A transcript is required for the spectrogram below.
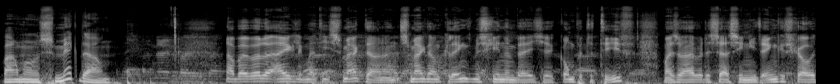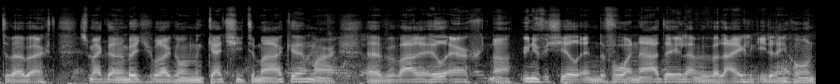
waarom een Smackdown? Nou, wij willen eigenlijk met die SmackDown. En SmackDown klinkt misschien een beetje competitief, maar zo hebben we de sessie niet ingeschoten. We hebben echt SmackDown een beetje gebruikt om hem catchy te maken. Maar eh, we waren heel erg nou, universeel in de voor- en nadelen. En we willen eigenlijk iedereen gewoon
